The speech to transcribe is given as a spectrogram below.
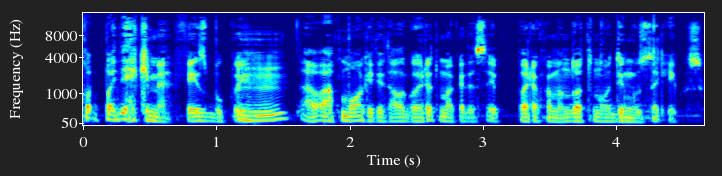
padėkime Facebookui mhm. apmokyti tą algoritmą, kad jisai parekomenduotų naudingus dalykus.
